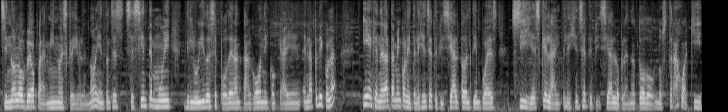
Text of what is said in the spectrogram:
si no lo veo, para mí no es creíble, ¿no? Y entonces se siente muy diluido ese poder antagónico que hay en la película. Y en general también con la inteligencia artificial todo el tiempo es, sí, es que la inteligencia artificial lo planeó todo, nos trajo aquí,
